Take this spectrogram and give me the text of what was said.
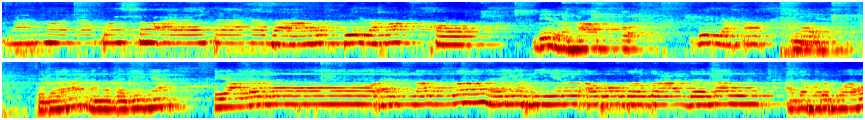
Nahnu naqussu alaika naba'ahum bil haqqo. Bil haqq bil haqqo. Iya. Coba nama tadinya I'lamu anna Allah yuhyil arda ba'da maut Ada huruf waw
